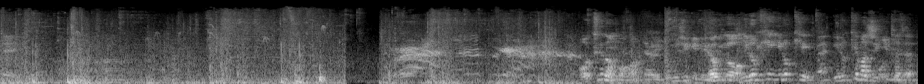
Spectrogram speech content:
네. 어떻게 넘어가? 야, 이 무식이네. 여기 이거- 이렇게 이렇게 이렇게밖에 못하잖아.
